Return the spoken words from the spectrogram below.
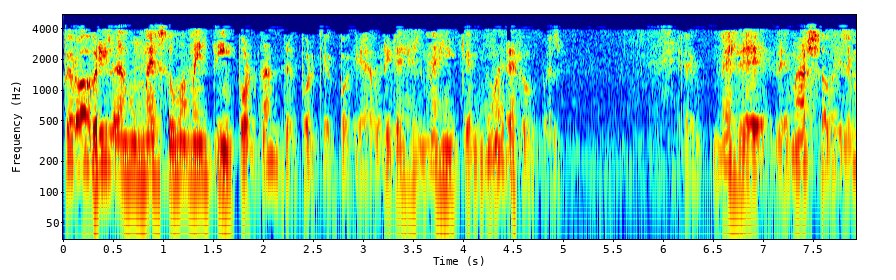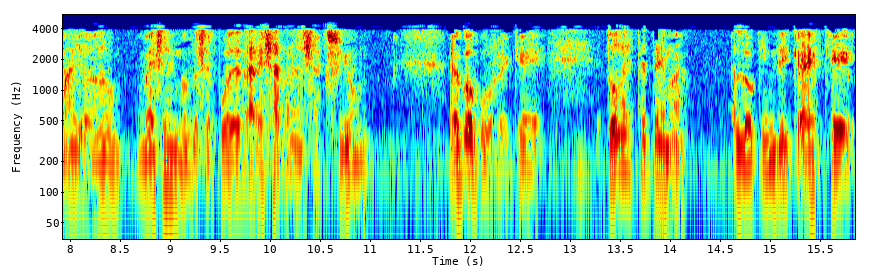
Pero abril es un mes sumamente importante, porque porque abril es el mes en que muere Roosevelt. El mes de, marzo, abril y mayo son los meses en donde se puede dar esa transacción. Es ocurre que todo este tema lo que indica es que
